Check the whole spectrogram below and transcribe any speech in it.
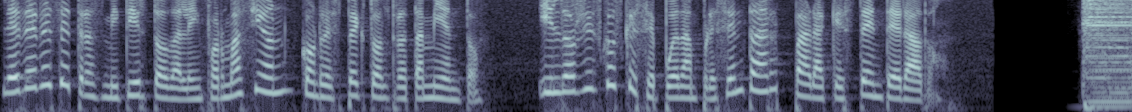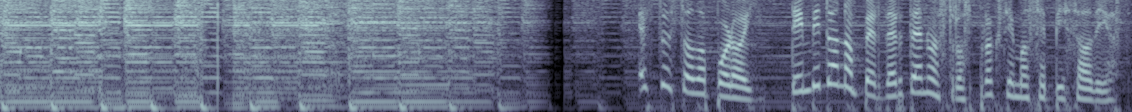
Le debes de transmitir toda la información con respecto al tratamiento y los riesgos que se puedan presentar para que esté enterado. Esto es todo por hoy. Te invito a no perderte nuestros próximos episodios.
